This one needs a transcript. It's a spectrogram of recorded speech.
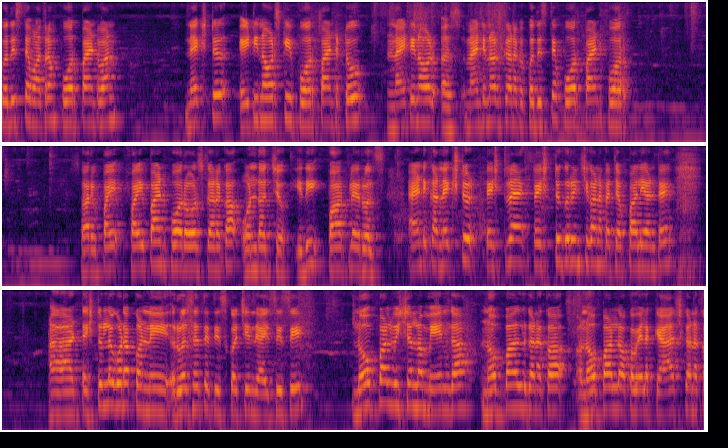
కుదిస్తే మాత్రం four point one next eighteen అవర్స్కి four point two nineteen over nineteen overs కనుక కుదిస్తే four point four sorry five five point four overs కనుక ఉండొచ్చు. ఇది పవర్ ప్లే రూల్స్ అండ్ ఇక నెక్స్ట్ టెస్ట్ ర్యాంక్ టెస్ట్ గురించి కనుక చెప్పాలి అంటే టెస్టుల్లో కూడా కొన్ని రూల్స్ అయితే తీసుకొచ్చింది ఐసీసీ. నో బాల్ విషయంలో మెయిన్గా నో బాల్ కనుక నో బాల్లో ఒకవేళ క్యాచ్ కనుక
